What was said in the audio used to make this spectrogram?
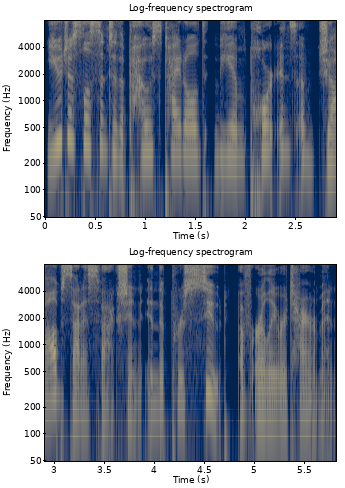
You just listened to the post titled The Importance of Job Satisfaction in the Pursuit of Early Retirement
